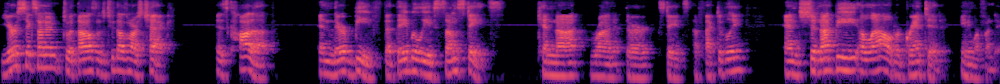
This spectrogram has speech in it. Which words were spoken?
Your 600 to 1,000 to $2,000 check is caught up in their beef that they believe some states cannot run their states effectively and should not be allowed or granted any more funding.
